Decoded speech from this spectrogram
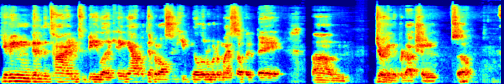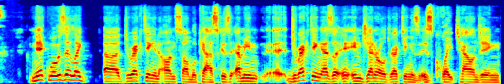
Giving them the time to be like hanging out with them, but also keeping a little bit of myself at bay um, during the production. So Nick, what was it like uh, directing an ensemble cast? Because I mean, uh, directing as a in general, directing is is quite challenging,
